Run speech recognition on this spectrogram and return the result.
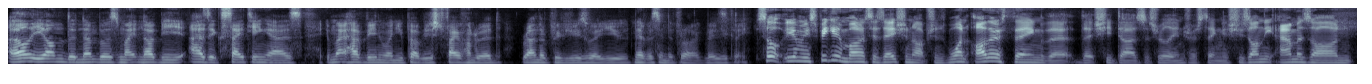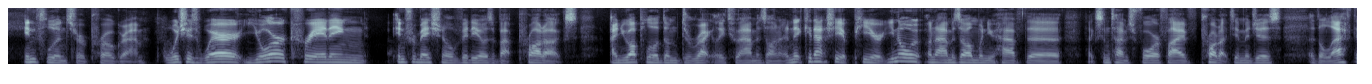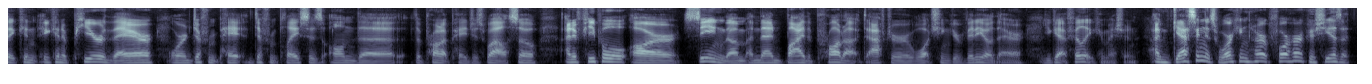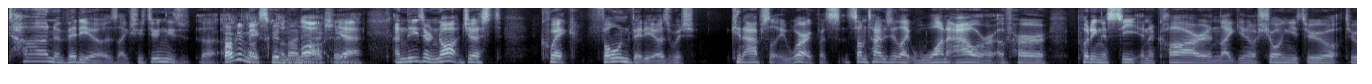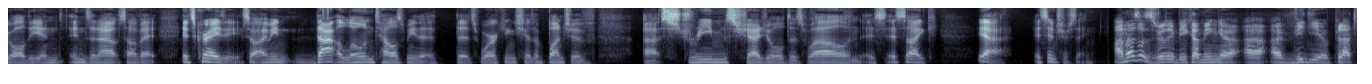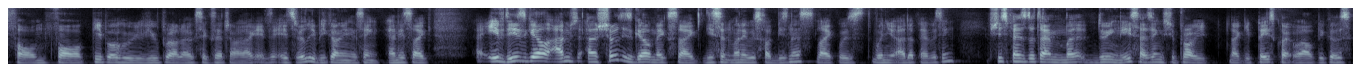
early on the numbers might not be as exciting as it might have been when you published 500 random previews where you've never seen the product basically so i mean speaking of monetization options one other thing that that she does that's really interesting is she's on the amazon influencer program which is where you're creating informational videos about products and you upload them directly to Amazon. And it can actually appear you know on Amazon when you have the like sometimes four or five product images at the left it can it can appear there or in different pa- different places on the the product page as well. So and if people are seeing them and then buy the product after watching your video there you get affiliate commission. I'm guessing it's working her for her because she has a ton of videos. Like she's doing these uh, probably a, makes good money lot, actually. yeah. And these are not just quick phone videos, which can absolutely work. But sometimes you're like one hour of her putting a seat in a car and like you know showing you through through all the in, ins and outs of it. It's crazy. So I mean that alone tells me that that it's working. She has a bunch of uh, streams scheduled as well, and it's it's like yeah. It's interesting. Amazon is really becoming a, a, a video platform for people who review products, etc. Like it's, it's really becoming a thing, and it's like if this girl, I'm, I'm sure this girl makes like decent money with her business, like with when you add up everything. If she spends the time uh, doing this, I think she probably like it pays quite well because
